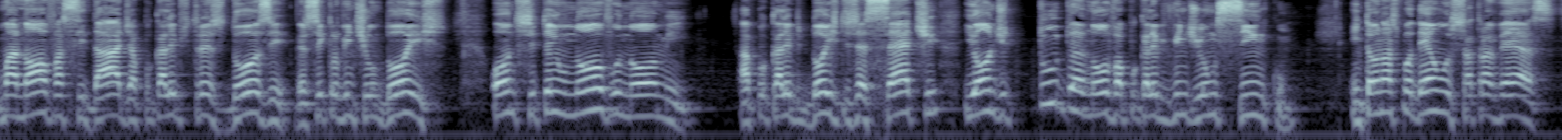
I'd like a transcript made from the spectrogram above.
uma nova cidade, Apocalipse 3:12, versículo 21, 2, onde se tem um novo nome, Apocalipse 2:17, e onde tudo é novo, Apocalipse 21, 5. Então nós podemos através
